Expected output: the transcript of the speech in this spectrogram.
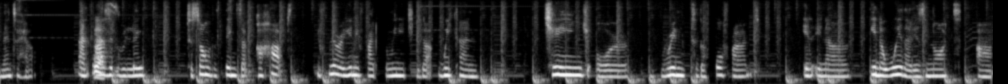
mental health. And yes. as it relates to some of the things that perhaps if we are a unified community that we can change or bring to the forefront in, in a in a way that is not um,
